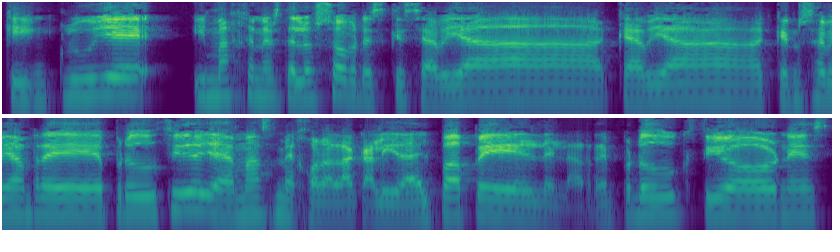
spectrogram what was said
que incluye imágenes de los sobres que se había que había que no se habían reproducido y además mejora la calidad del papel, de las reproducciones.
